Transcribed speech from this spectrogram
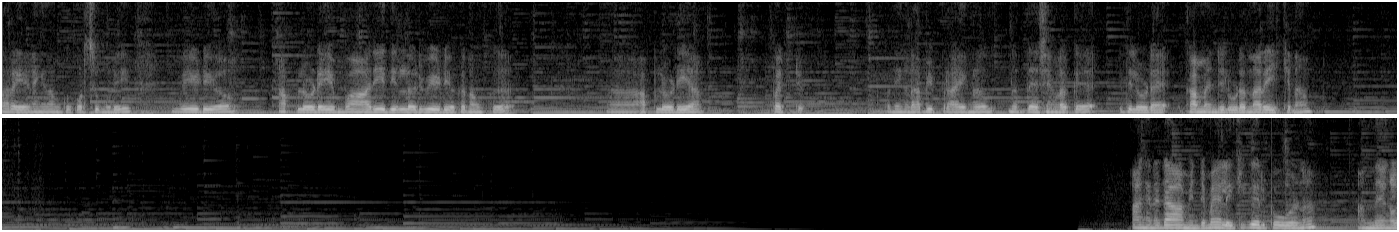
പറയുകയാണെങ്കിൽ നമുക്ക് കുറച്ചും കൂടി വീഡിയോ അപ്ലോഡ് ചെയ്യുമ്പോൾ ആ രീതിയിലുള്ള ഒരു വീഡിയോ ഒക്കെ നമുക്ക് അപ്ലോഡ് ചെയ്യാൻ പറ്റും. അപ്പോൾ നിങ്ങളുടെ അഭിപ്രായങ്ങളും നിർദ്ദേശങ്ങളൊക്കെ ഇതിലൂടെ കമന്റിലൂടെ ഒന്ന് അറിയിക്കണം. അങ്ങനെ ഡാമിന്റെ മേലേക്ക് കയറി പോവുകയാണ് അന്ന് ഞങ്ങൾ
